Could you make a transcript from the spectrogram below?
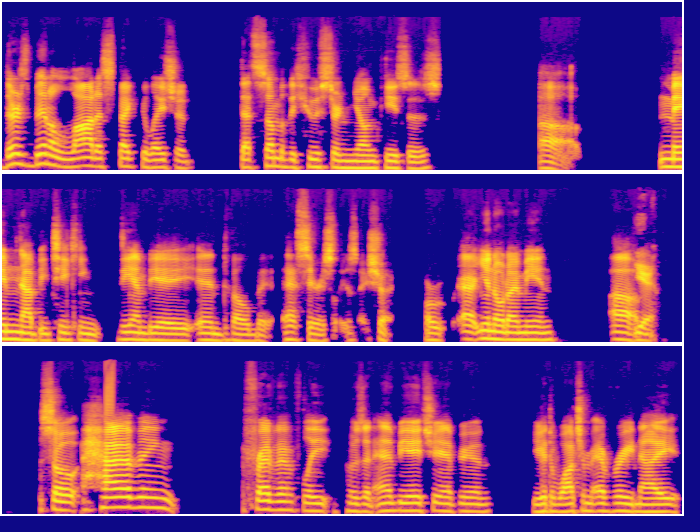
there's been a lot of speculation that some of the Houston young pieces uh may not be taking the NBA in development as seriously as they should. Or uh, you know what I mean? Um, yeah. so having Fred VanVleet, who's an NBA champion, you get to watch him every night.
